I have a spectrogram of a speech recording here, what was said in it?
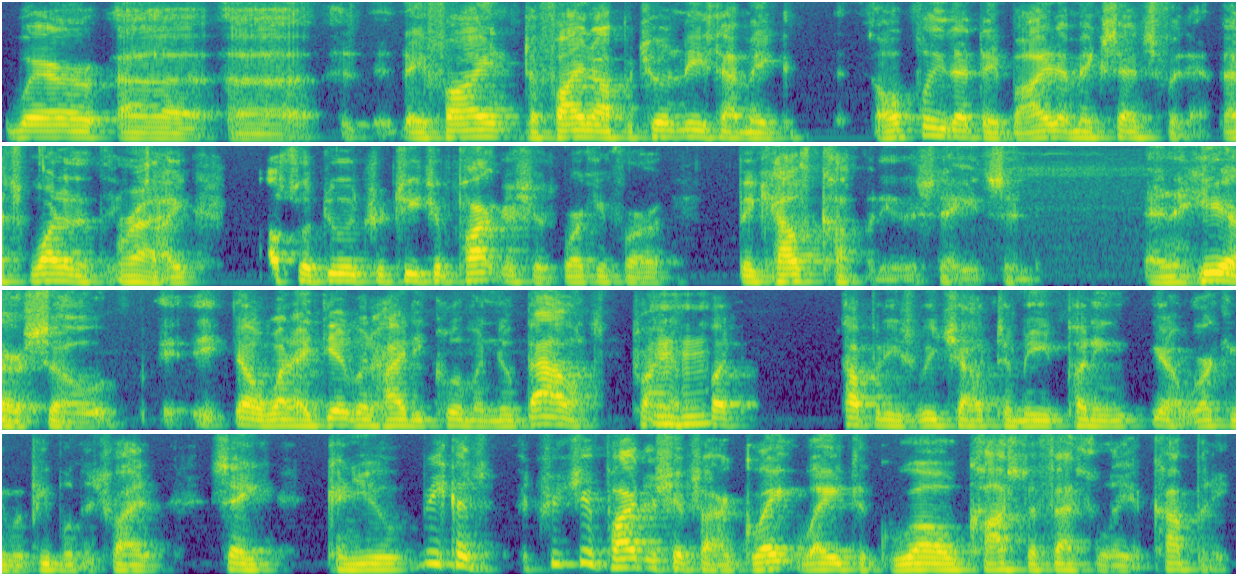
where uh, uh, they find to find opportunities that make hopefully that they buy that makes sense for them. That's one of the things. Right. I also do strategic partnerships, working for a big health company in the states and and here. So you know what I did with Heidi Klum and New Balance, trying Mhm. to put companies reach out to me, putting you know working with people to try to say, can you because strategic partnerships are a great way to grow cost effectively a company.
